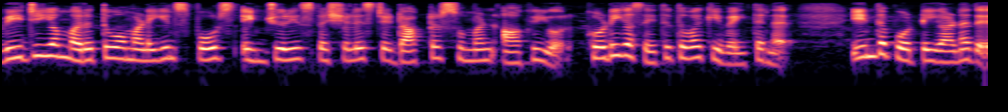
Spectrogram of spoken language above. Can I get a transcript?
விஜிஎம் மருத்துவமனையின் sports injury specialist doctor Suman ஆகியோர் கொடியசைத்து துவக்கி வைத்தனர். இந்த போட்டியானது.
